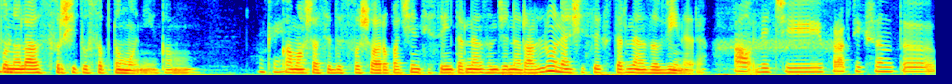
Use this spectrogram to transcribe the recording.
până uh-huh. la sfârșitul săptămânii. Cam, okay. cam așa se desfășoară. Pacienții se internează în general lunea și se externează vinerea. Au, deci, practic, sunt uh,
